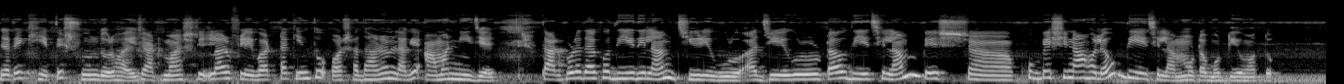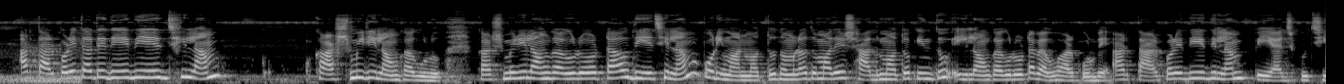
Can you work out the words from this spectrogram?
যাতে খেতে সুন্দর হয়। চাট মশলার ফ্লেভারটা কিন্তু অসাধারণ লাগে। আমার নিজের। তারপরে দেখো দিয়ে দিলাম জিরে গুঁড়ো। আর জিরে গুঁড়োটাও দিয়েছিলাম বেশ খুব বেশি না হলেও দিয়েছিলাম মোটামুটি মতো। আর তারপরে তাতে দিয়ে দিয়েছিলাম কাশ্মীরি লঙ্কা গুঁড়ো। কাশ্মীরি লঙ্কা গুঁড়োটাও দিয়েছিলাম পরিমাণ মতো। তোমরা তোমাদের স্বাদ মতো কিন্তু এই লঙ্কা গুঁড়োটা ব্যবহার করবে। আর তারপরে দিয়ে দিলাম পেঁয়াজ কুচি।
